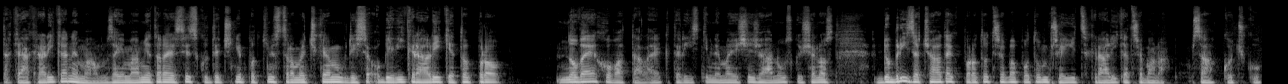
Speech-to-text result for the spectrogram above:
tak já králíka nemám. Zajímá mě teda, jestli skutečně pod tím stromečkem, když se objeví králík, je to pro nové chovatele, který s tím nemají ještě žádnou zkušenost, dobrý začátek, proto třeba potom přejít z králíka třeba na psa, kočku.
